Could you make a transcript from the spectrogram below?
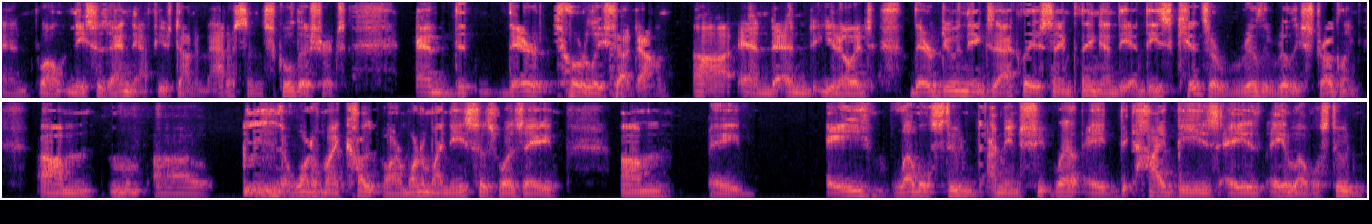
and well, nieces and nephews down in Madison school districts, and th- they're totally shut down. Uh, and and you know, it, they're doing the exactly the same thing, and, the, and these kids are really really struggling. Um, uh, one of my co- or one of my nieces was a um, a a level student. I mean, she well a high B's A A level student.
